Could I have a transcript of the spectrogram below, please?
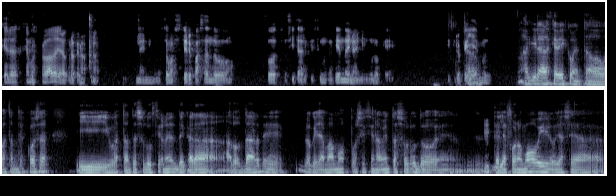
que los hemos probado. Yo creo que no, no. No hay ninguno. Estamos estoy repasando fotos y tal que estuvimos haciendo y no hay ninguno que, creo que hemos Aquí la verdad es que habéis comentado bastantes cosas y bastantes soluciones de cara a dotar de lo que llamamos posicionamiento absoluto en teléfono móvil o ya sea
